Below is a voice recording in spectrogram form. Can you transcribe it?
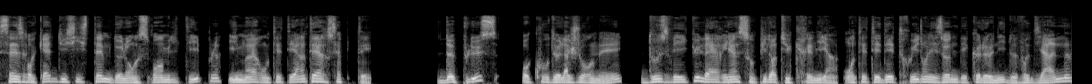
16 roquettes du système de lancement multiple IMAR ont été interceptées. De plus, au cours de la journée, 12 véhicules aériens sans pilote ukrainiens ont été détruits dans les zones des colonies de Vodian,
